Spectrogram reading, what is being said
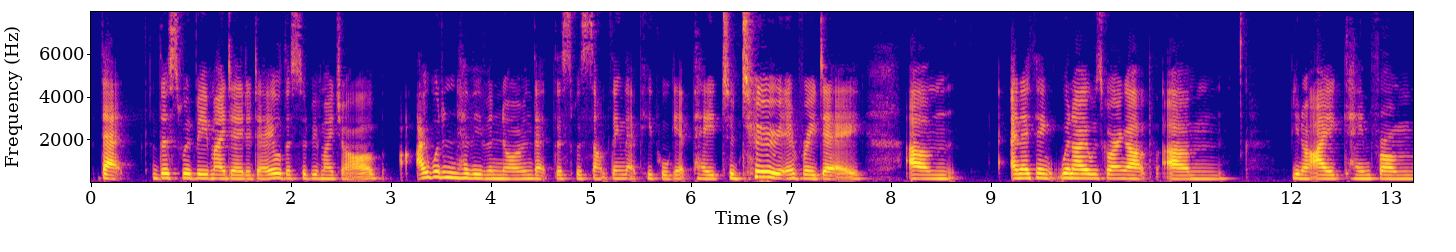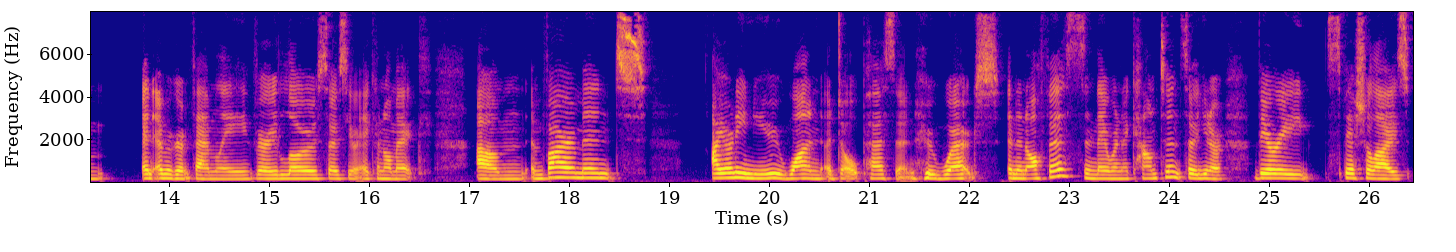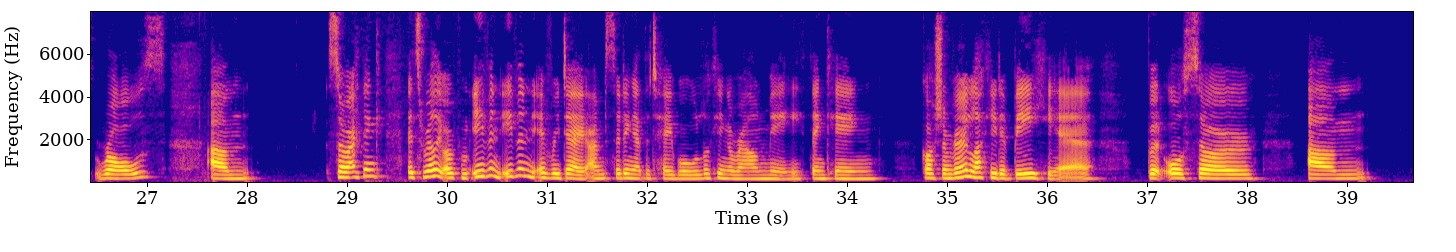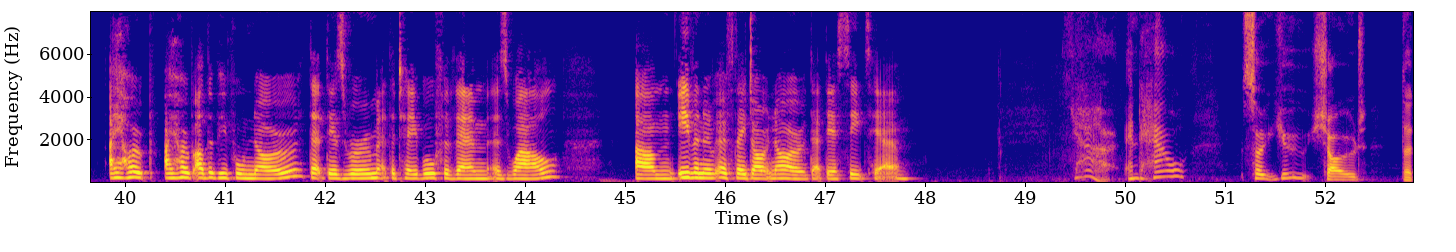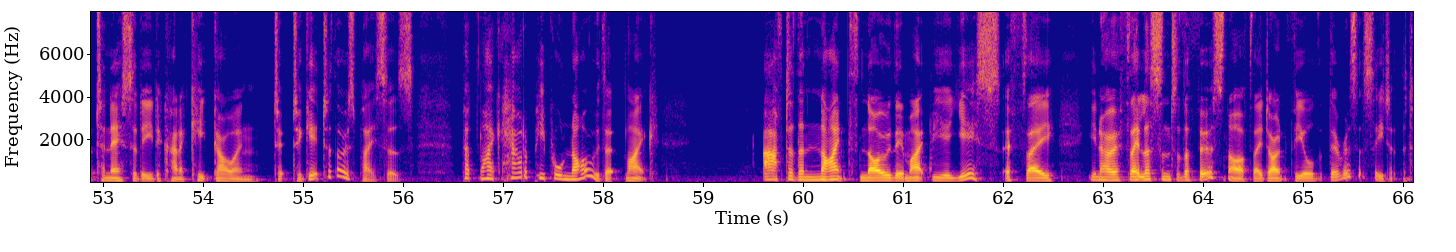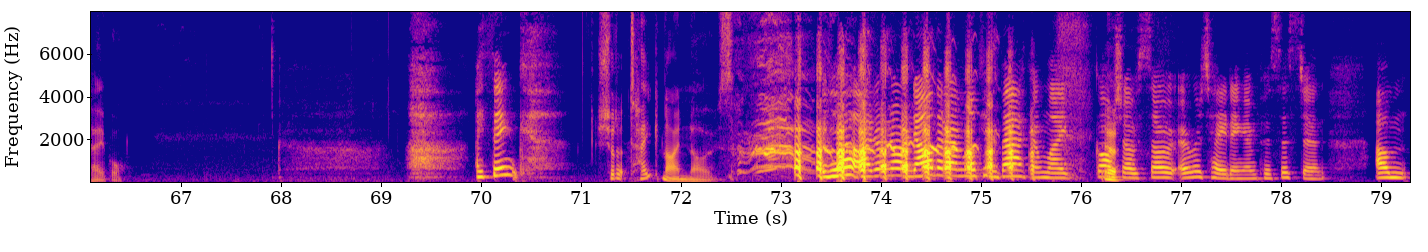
that this would be my day to day or this would be my job, I wouldn't have even known that this was something that people get paid to do every day. Um, and I think when I was growing up, um, you know, I came from an immigrant family, very low socioeconomic um, environment. I only knew one adult person who worked in an office and they were an accountant. So, you know, very specialized roles. Um, so I think it's really open. Even even every day, I'm sitting at the table, looking around me, thinking, "Gosh, I'm very lucky to be here," but also, um, I hope I hope other people know that there's room at the table for them as well, um, even if they don't know that there's seats here. Yeah, and how? So you showed the tenacity to kind of keep going to, to get to those places, but like, how do people know that like? after the ninth no, there might be a yes if they, you know, if they listen to the first no, if they don't feel that there is a seat at the table? I think. Should it take nine no's? yeah, I don't know. Now that I'm looking back, I'm like, gosh, yeah. I was so irritating and persistent. Um,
